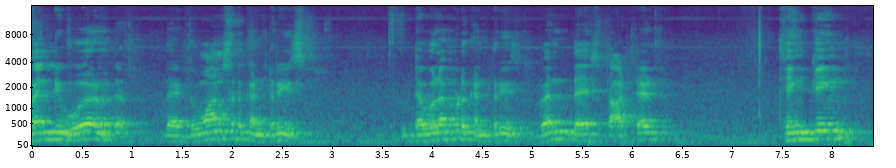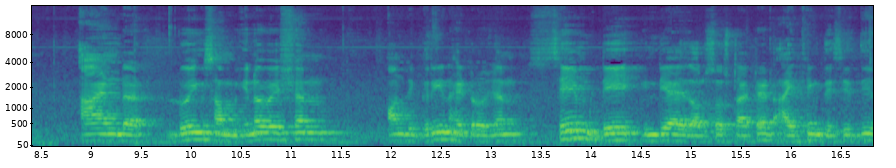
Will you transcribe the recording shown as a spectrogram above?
when the world, the advanced countries, developed countries, when they started thinking and uh, doing some innovation on the green hydrogen, same day India has also started. I think this is the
